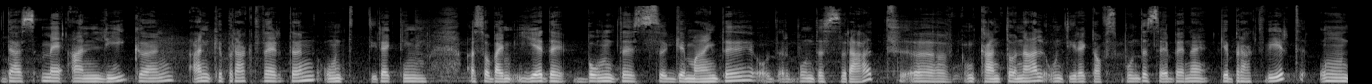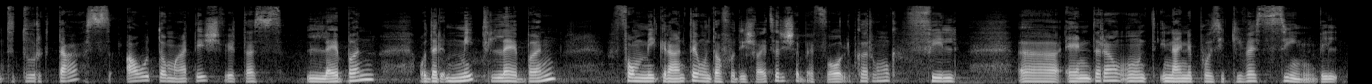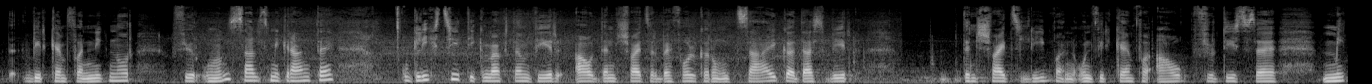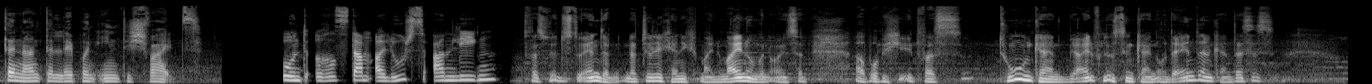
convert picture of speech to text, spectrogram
dass mehr Anliegen angebracht werden und direkt im, also beim jeder Bundesgemeinde oder Bundesrat, äh, kantonal und direkt aufs Bundesebene gebracht wird. Und durch das automatisch wird das Leben oder Mitleben vom Migranten und auch für die schweizerische Bevölkerung viel äh, ändern und in eine positive Sinn. Weil wir kämpfen nicht nur für uns als Migranten. Gleichzeitig möchten wir auch der Schweizer Bevölkerung zeigen, dass wir den Schweiz lieben und wir kämpfen auch für dieses Miteinanderleben in der Schweiz. Und Rustam Alouchs Anliegen? Was würdest du ändern? Natürlich kann ich meine Meinungen äußern, aber ob ich etwas tun kann, beeinflussen kann oder ändern kann, das ist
